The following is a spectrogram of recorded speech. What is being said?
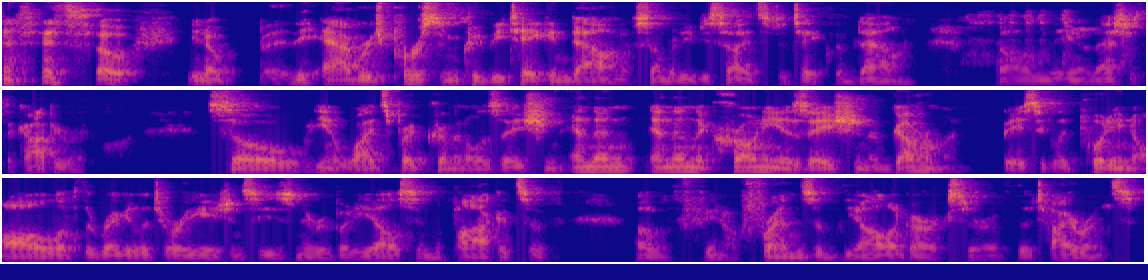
And so you know the average person could be taken down if somebody decides to take them down. Um, you know that's just the copyright so you know widespread criminalization and then and then the cronyization of government basically putting all of the regulatory agencies and everybody else in the pockets of of you know friends of the oligarchs or of the tyrants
